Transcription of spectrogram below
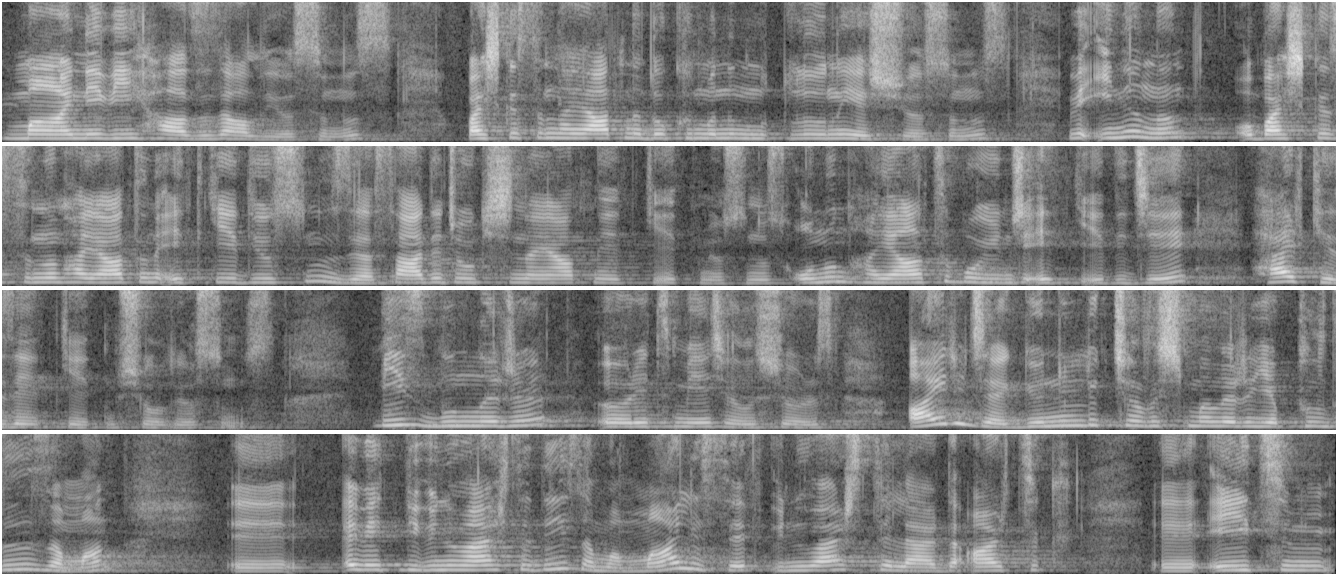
Manevi hazzı alıyorsunuz. Başkasının hayatına dokunmanın mutluluğunu yaşıyorsunuz. Ve inanın o başkasının hayatını etki ediyorsunuz ya sadece o kişinin hayatını etki etmiyorsunuz. Onun hayatı boyunca etki edeceği herkese etki etmiş oluyorsunuz. Biz bunları öğretmeye çalışıyoruz. Ayrıca gönüllülük çalışmaları yapıldığı zaman Evet bir üniversitedeyiz ama maalesef üniversitelerde artık e, eğitim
